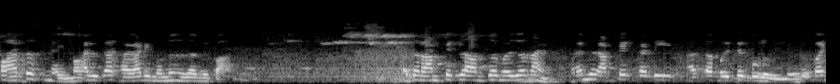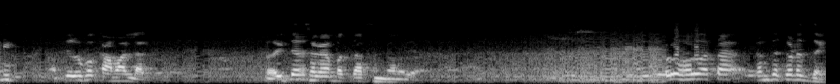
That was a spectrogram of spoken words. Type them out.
पाहतच नाही. महाविकास आघाडी म्हणूनच आम्ही पाहतो. आता रामटेकला आमचा उमेदवार नाही. पण आम्ही रामटेकसाठी आता बैठक बोलवली. लोकांनी आमचे लोक कामाला लागले. तर इतर सगळ्या मतदारसंघामध्ये हळूहळू आता रंग चढत जाईल.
